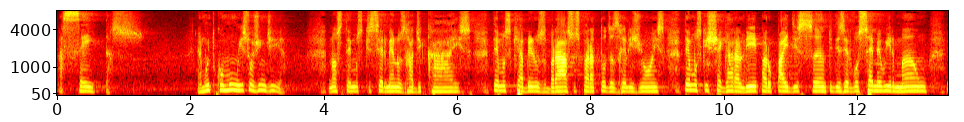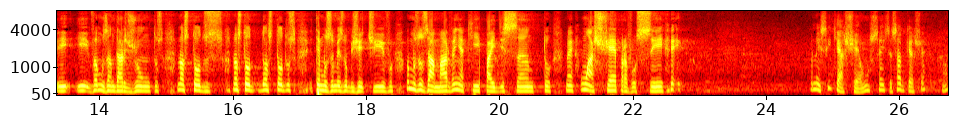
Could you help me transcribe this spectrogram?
aceitas. É muito comum isso hoje em dia. Nós temos que ser menos radicais, temos que abrir os braços para todas as religiões, temos que chegar ali para o Pai de Santo e dizer: Você é meu irmão e, e vamos andar juntos. Nós todos, nós, to nós todos temos o mesmo objetivo. Vamos nos amar. Vem aqui, Pai de Santo, né? um axé para você. Eu nem sei o que é axé, eu não sei. Você sabe o que é axé? Não?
